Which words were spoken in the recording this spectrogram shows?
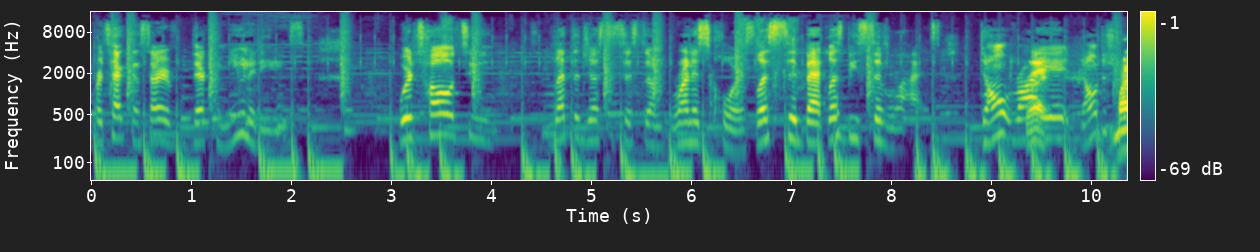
protect and serve their communities we're told to let the justice system run its course. Let's sit back. Let's be civilized. Don't riot. Don't destroy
